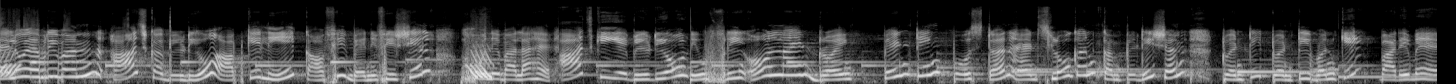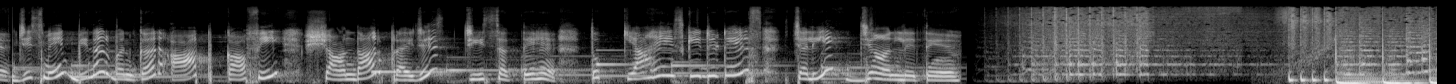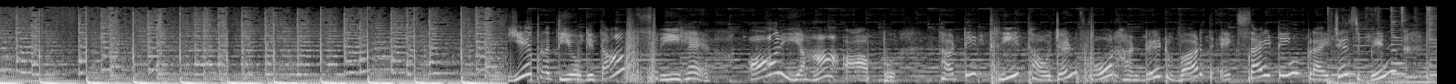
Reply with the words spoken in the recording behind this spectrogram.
Hello everyone आज का video आपके लिए काफ़ी बेनिफिशियल होने वाला है। आज की ये video new free online drawing painting poster and slogan competition 2021 के बारे में है, जिसमें विनर बनकर आप काफ़ी शानदार प्राइजेस जीत सकते हैं। तो क्या है इसकी डिटेल्स चलिए जान लेते हैं। प्रतियोगिता फ्री है। और यहाँ आप 33,400 वर्थ एक्साइटिंग प्राइजेस विन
